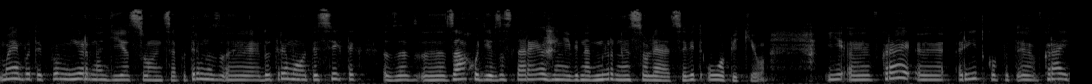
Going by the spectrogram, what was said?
має бути помірна дія сонця. Потрібно е, дотримувати всіх тих за- за- заходів застереження від надмірної інсоляції, від опіків. І е, вкрай е, рідко е, вкрай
